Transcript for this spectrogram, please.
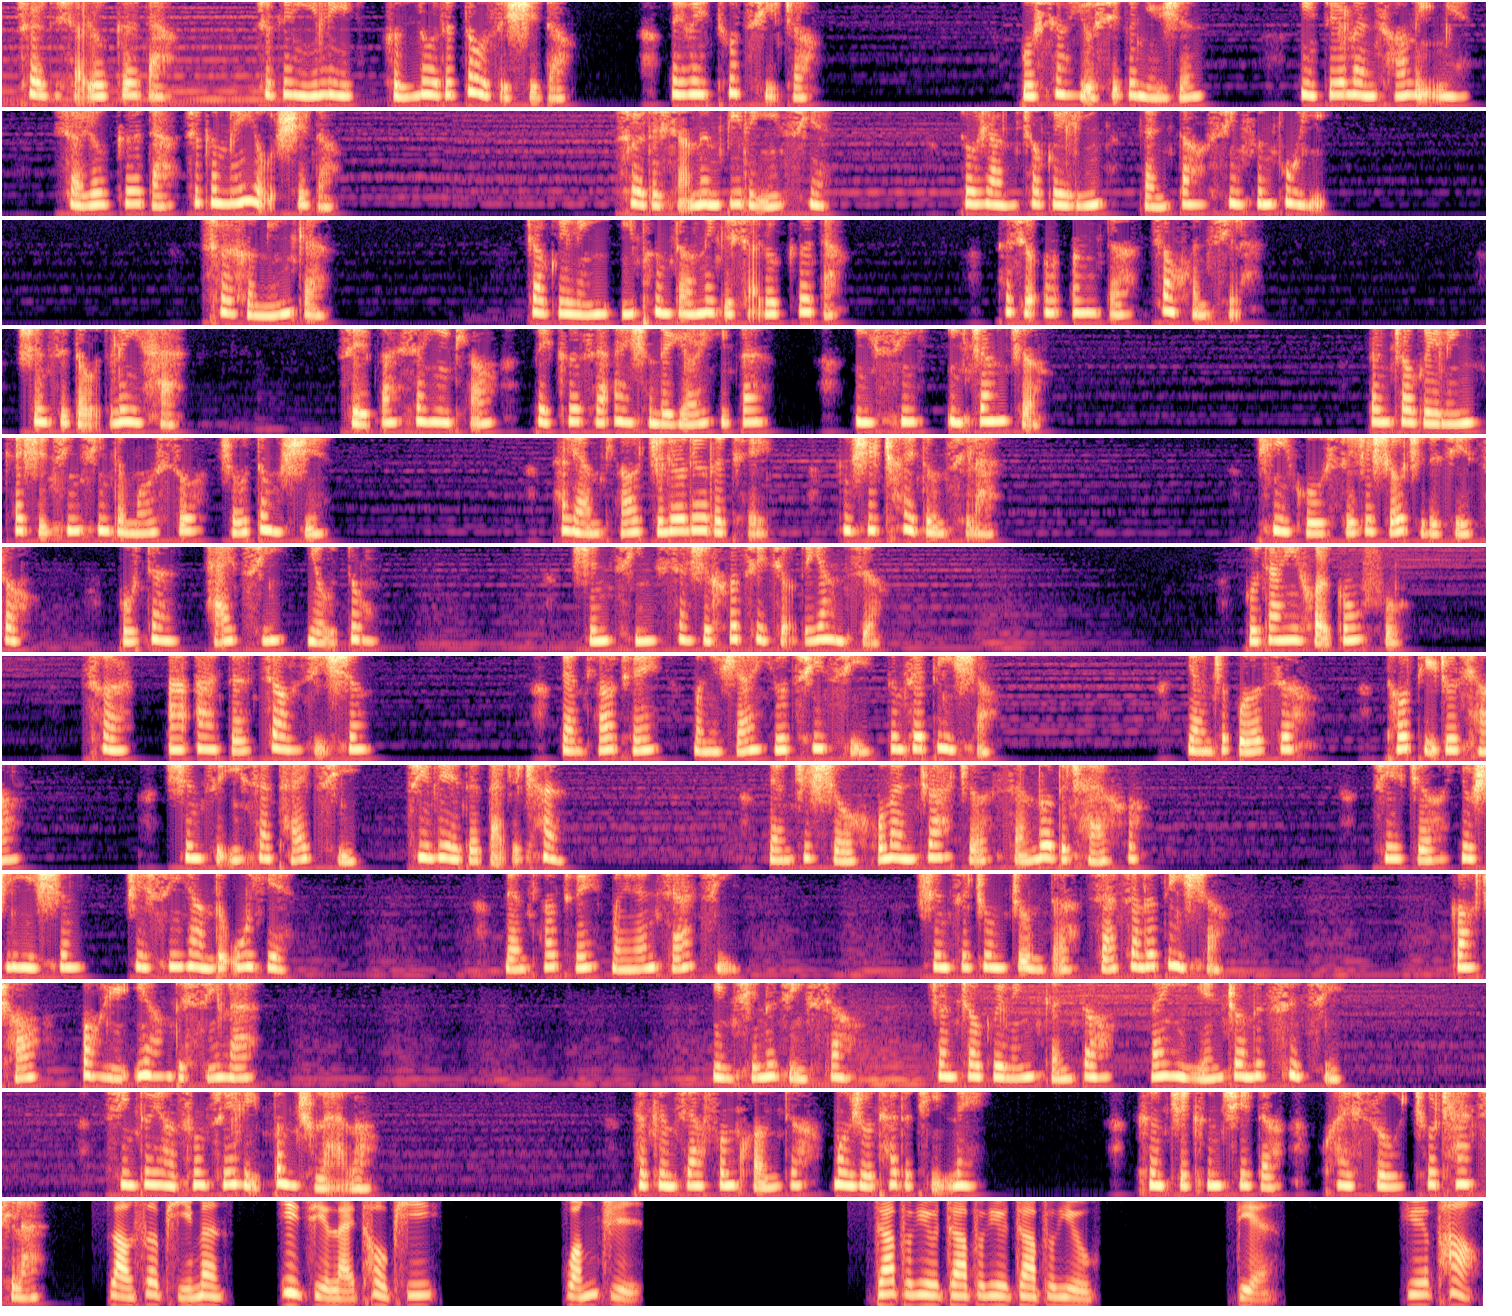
翠儿的小肉疙瘩，就跟一粒很糯的豆子似的，微微凸起着。不像有些个女人，一堆乱草里面，小肉疙瘩就跟没有似的。翠儿的小嫩逼的一切，都让赵桂林感到兴奋不已。翠儿很敏感，赵桂林一碰到那个小肉疙瘩，他就嗯嗯的叫唤起来，身子抖得厉害，嘴巴像一条被搁在岸上的鱼儿一般。一吸一张着。当赵桂林开始轻轻的摩挲揉动时，他两条直溜溜的腿更是踹动起来，屁股随着手指的节奏不断抬起扭动，神情像是喝醉酒的样子。不大一会儿功夫，翠儿啊啊的叫了几声。两条腿猛然又屈起，蹬在地上，仰着脖子，头抵住墙，身子一下抬起，剧烈的打着颤。两只手胡乱抓着散落的柴禾，接着又是一声窒息样的呜咽。两条腿猛然夹紧，身子重重的砸在了地上。高潮暴雨一样的袭来。眼前的景象让赵桂林感到难以言状的刺激，心都要从嘴里蹦出来了。他更加疯狂的没入他的体内，吭哧吭哧的快速抽插起来。老色皮们，一起来透批！网址：w w w. 点约炮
